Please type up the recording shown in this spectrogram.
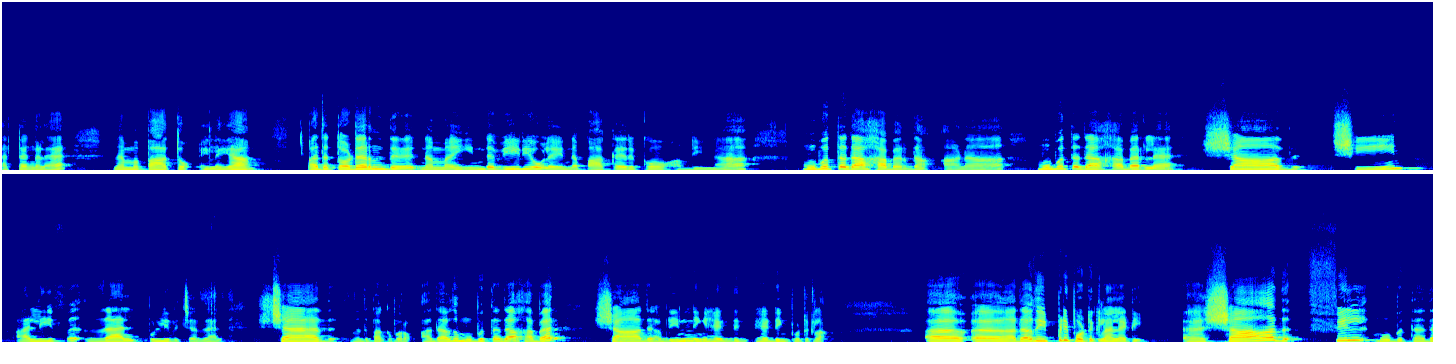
சட்டங்களை நம்ம பார்த்தோம் இல்லையா? அதை தொடர்ந்து நம்ம இந்த வீடியோவில் என்ன பார்க்க இருக்கோம் அப்படின்னா முபுத்ததா ஹபர் தான். ஆனால் முபுத்ததா ஹபரில் ஷாது ஷீன் அலிஃப் தல் புள்ளி வச்ச தல் ஷாத் வந்து பார்க்க போகிறோம் அதாவது முபுத்ததா ஹபர் ஷாத் அப்படின்னு நீங்கள் ஹெட்டிங் ஹெட்டிங் போட்டுக்கலாம். அதாவது இப்படி போட்டுக்கலாம் இல்லாட்டி. ஷாத் ஃபில் முபுத்தத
